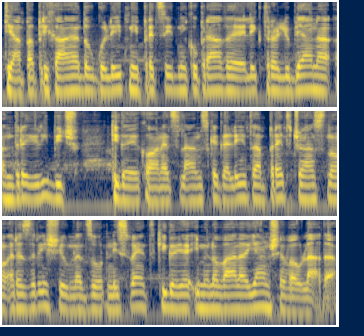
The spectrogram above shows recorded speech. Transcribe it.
Tja pa prihaja dolgoletni predsednik uprave Elektra Ljubljana Andrej Ribič, ki ga je konec lanskega leta predčasno razrešil nadzorni svet, ki ga je imenovala Janševa vlada.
